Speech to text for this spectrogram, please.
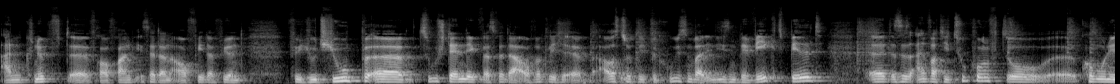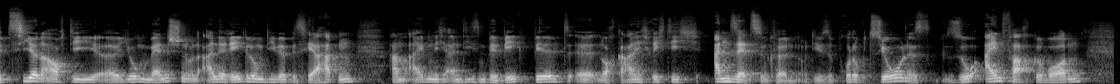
anknüpft. Äh, Frau Frank ist ja dann auch federführend für YouTube äh, zuständig, was wir da auch wirklich äh, ausdrücklich begrüßen, weil in diesem Bewegtbild, äh, das ist einfach die Zukunft, so äh, kommunizieren auch die äh, jungen Menschen und alle Regelungen, die wir bisher hatten, haben eigentlich an diesem Bewegtbild äh, noch gar nicht richtig ansetzen können. Und diese Produktion ist so einfach geworden, Äh,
